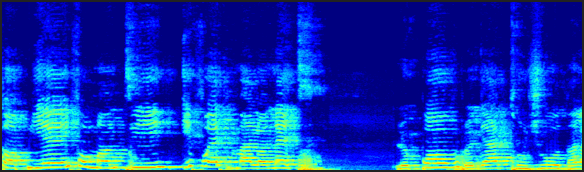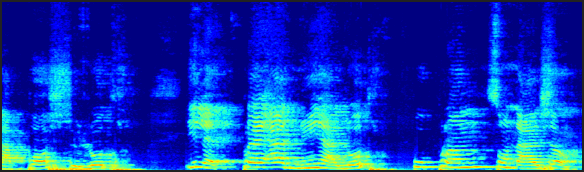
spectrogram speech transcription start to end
torpiller, il faut mentir, il faut être malhonnête. Le pauvre regarde toujours dans la poche de l'autre. Il est prêt à nuire à l'autre pour prendre son argent.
